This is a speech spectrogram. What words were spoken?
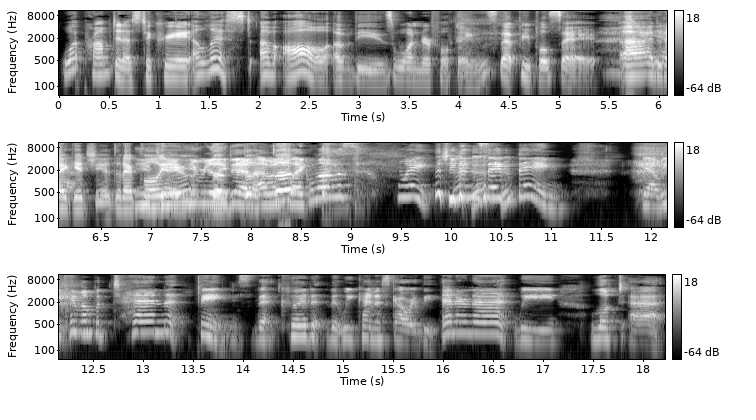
what prompted us to create a list of all of these wonderful things that people say. Ah, did I get you? Did I pull you? You, really The- did. the- I was like, what was. Wait, she didn't say the thing. Yeah, we came up with 10 things that could, that we kind of scoured the internet. We looked at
